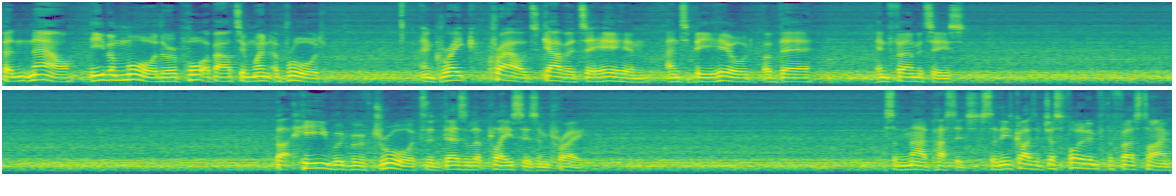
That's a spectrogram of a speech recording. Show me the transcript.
But now, even more, the report about him went abroad, and great crowds gathered to hear him and to be healed of their infirmities. But he would withdraw to desolate places and pray. It's a mad passage. So these guys have just followed him for the first time,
